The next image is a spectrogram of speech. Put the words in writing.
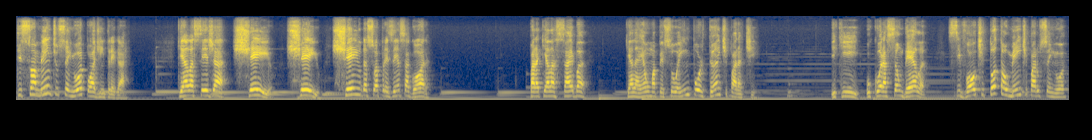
que somente o Senhor pode entregar. Que ela seja cheio, cheio, cheio da sua presença agora. Para que ela saiba que ela é uma pessoa importante para ti. E que o coração dela se volte totalmente para o Senhor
